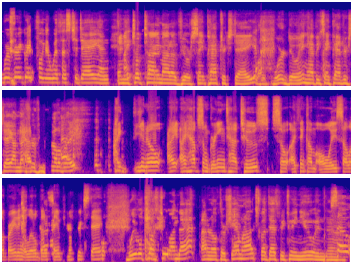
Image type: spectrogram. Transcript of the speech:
we're very grateful you're with us today, and and you I, took time out of your St. Patrick's Day, yeah. like we're doing. Happy St. Patrick's Day. I'm not Happy, sure if you celebrate. I, you know, I, I have some green tattoos, so I think I'm always celebrating a little bit of St. Patrick's Day. We will trust you on that. I don't know if they're shamrocks, but that's between you and uh, so,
